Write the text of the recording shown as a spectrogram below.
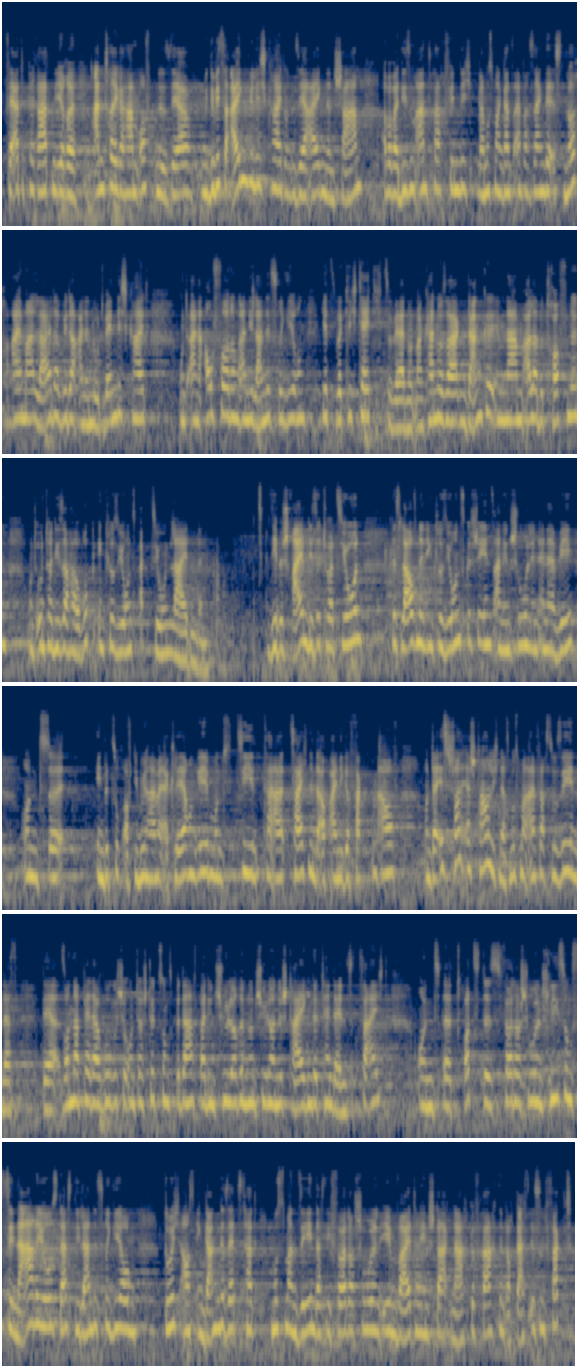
Verehrte Piraten, Ihre Anträge haben oft eine, sehr, eine gewisse Eigenwilligkeit und einen sehr eigenen Charme. Aber bei diesem Antrag finde ich, da muss man ganz einfach sagen, der ist noch einmal leider wieder eine Notwendigkeit und eine Aufforderung an die Landesregierung, jetzt wirklich tätig zu werden. Und man kann nur sagen, danke im Namen aller Betroffenen und unter dieser Hauruck-Inklusionsaktion Leidenden. Sie beschreiben die Situation des laufenden Inklusionsgeschehens an den Schulen in NRW und äh, in Bezug auf die Mülheimer Erklärung eben und zeichnen da auch einige Fakten auf. Und da ist schon erstaunlich, und das muss man einfach so sehen, dass der sonderpädagogische Unterstützungsbedarf bei den Schülerinnen und Schülern eine steigende Tendenz zeigt. Und äh, trotz des Förderschulen-Schließungsszenarios, das die Landesregierung durchaus in Gang gesetzt hat, muss man sehen, dass die Förderschulen eben weiterhin stark nachgefragt sind. Auch das ist ein Fakt.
